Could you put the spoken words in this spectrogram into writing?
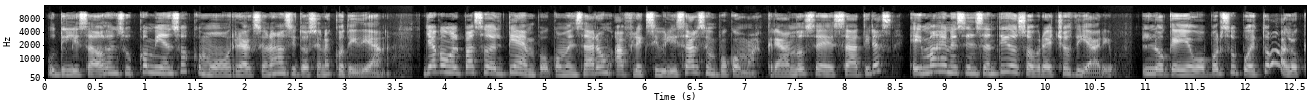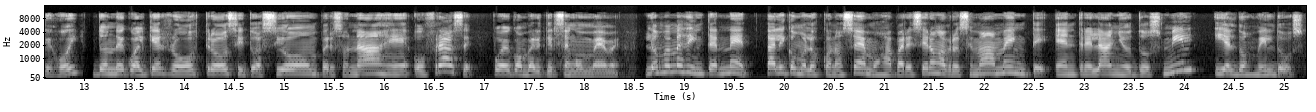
utilizados en sus comienzos como reacciones a situaciones cotidianas. Ya con el paso del tiempo comenzaron a flexibilizarse un poco más, creándose sátiras e imágenes sin sentido sobre hechos diarios, lo que llevó por supuesto a lo que es hoy, donde cualquier rostro, situación, personaje o frase puede convertirse en un meme. Los memes de Internet, tal y como los conocemos, aparecieron aproximadamente entre el año 2000 y el 2002.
